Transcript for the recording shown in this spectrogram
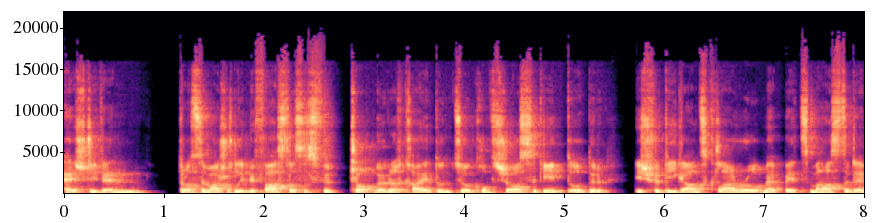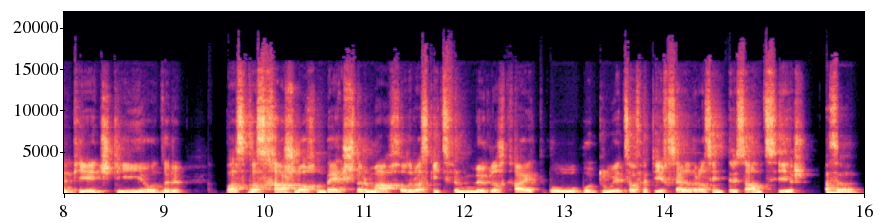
Hast du dich dann trotzdem auch schon ein bisschen befasst, was es für Jobmöglichkeiten und Zukunftschancen gibt? Oder ist für dich ganz klar Roadmap jetzt Master, dann PhD? Oder was, was kannst du nach dem Bachelor machen? Oder was gibt es für Möglichkeiten, wo, wo du jetzt auch für dich selber als interessant siehst? Also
